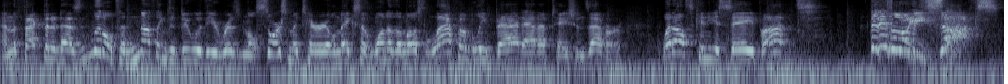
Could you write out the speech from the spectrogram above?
And the fact that it has little to nothing to do with the original source material makes it one of the most laughably bad adaptations ever. What else can you say but. This movie sucks!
